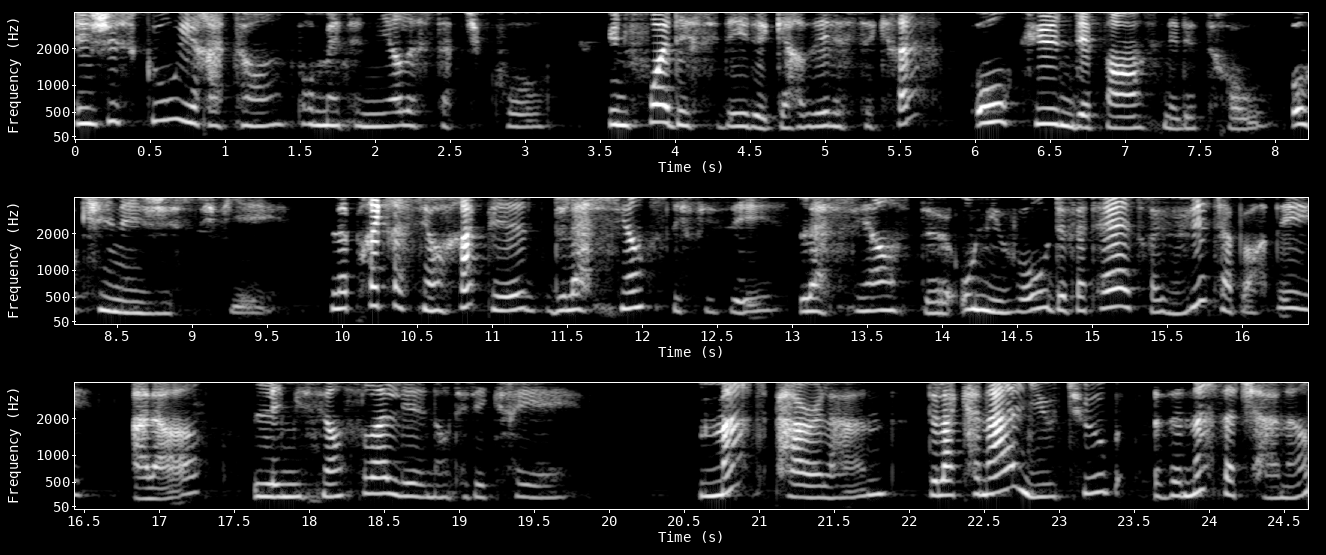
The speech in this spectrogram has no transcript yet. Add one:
Et jusqu'où ira-t-on pour maintenir le statu quo? Une fois décidé de garder le secret, aucune dépense n'est de trop, aucune est justifiée. La progression rapide de la science diffusée, la science de haut niveau devait être vite abordée. Alors, les missions sur la Lune ont été créées. Matt Powerland, de la canal YouTube The NASA Channel,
